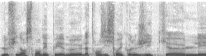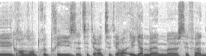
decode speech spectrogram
Le financement des PME, la transition écologique, euh, les grandes entreprises, etc., etc. Et il y a même, euh, Stéphane,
